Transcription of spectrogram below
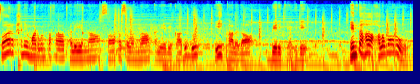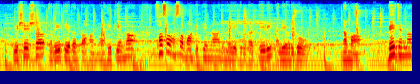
ಸ್ವರಕ್ಷಣೆ ಮಾಡುವಂತಹ ಕಲೆಯನ್ನು, ಸಾಹಸವನ್ನು ಕಲಿಯಬೇಕಾದದ್ದು ಈ ಕಾಲದ ಬೇಡಿಕೆಯಾಗಿದೆ. ಇಂತಹ ಹಲವಾರು ವಿಶೇಷ ರೀತಿಯಾದಂತಹ ಮಾಹಿತಿಯನ್ನು, ಹೊಸ ಹೊಸ ಮಾಹಿತಿಯನ್ನು ನಿಮ್ಮ ಎದುರು ತರ್ತೀವಿ. ಅಲ್ಲಿಯವರೆಗೂ ನಮ್ಮ ಪೇಜನ್ನು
